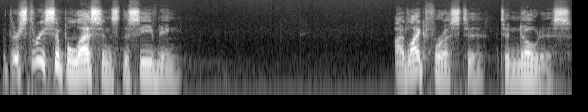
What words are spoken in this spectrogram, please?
But there's three simple lessons this evening I'd like for us to, to notice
